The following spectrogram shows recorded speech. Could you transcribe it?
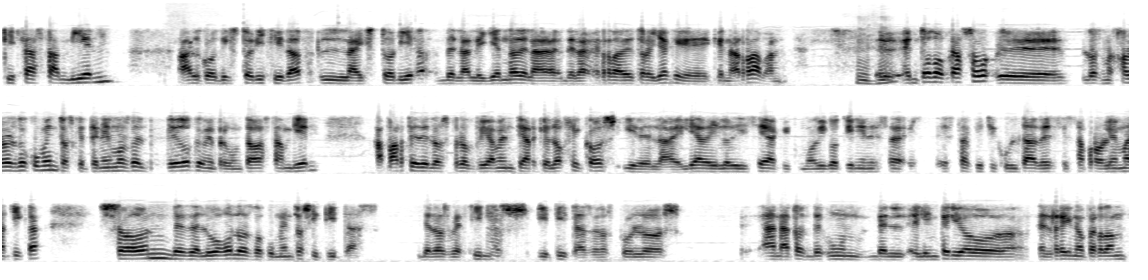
quizás también algo de historicidad la historia de la leyenda de la, de la guerra de Troya que, narraban. Eh, en todo caso, eh, los mejores documentos que tenemos del periodo, que me preguntabas también, aparte de los propiamente arqueológicos y de la Ilíada y la Odisea, que como digo tienen estas dificultades, esta problemática, son desde luego los documentos hititas, de los vecinos hititas, de los pueblos del el imperio, el reino, perdón,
